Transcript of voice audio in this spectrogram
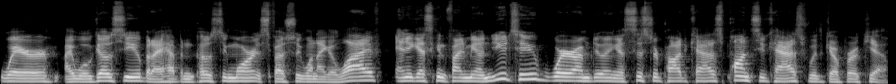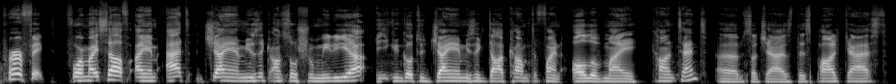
where I will ghost you, but I have been posting more, especially when I go live. And you guys can find me on YouTube, where I'm doing a sister podcast, PonsuCast, with GoPro Kyo. Perfect. For myself, I am at Giant Music on social media. You can go to giantmusic.com to find all of my content, um, such as this podcast,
